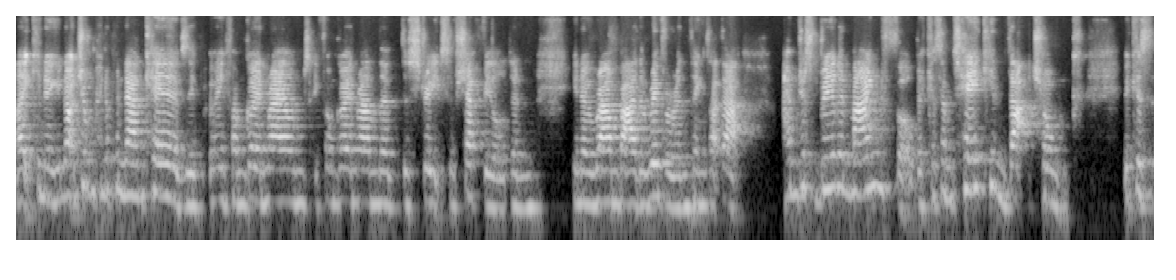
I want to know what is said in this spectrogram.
Like, you know, you're not jumping up and down curves if, if I'm going around if I'm going around the, the streets of Sheffield and, you know, round by the river and things like that. I'm just really mindful because I'm taking that chunk. Because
